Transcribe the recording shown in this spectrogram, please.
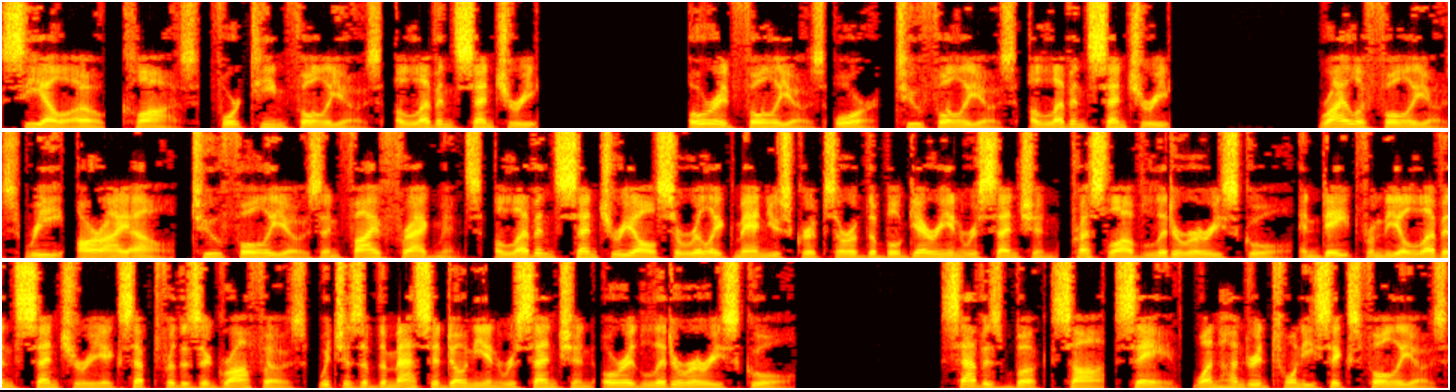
CLO, Claus, 14 folios, 11th century. Ohrid folios or, 2 folios, 11th century Rila folios Re, RIL, 2 folios and 5 fragments, 11th century All Cyrillic manuscripts are of the Bulgarian recension Preslav literary school and date from the 11th century except for the Zographos, which is of the Macedonian recension Ohrid literary school. Sava's book Sa, Save, 126 folios.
